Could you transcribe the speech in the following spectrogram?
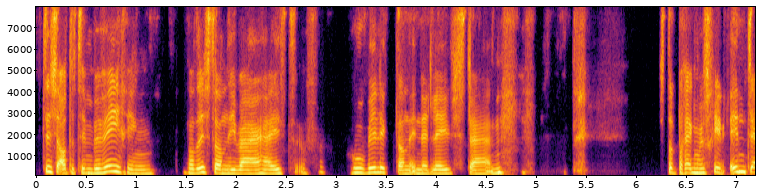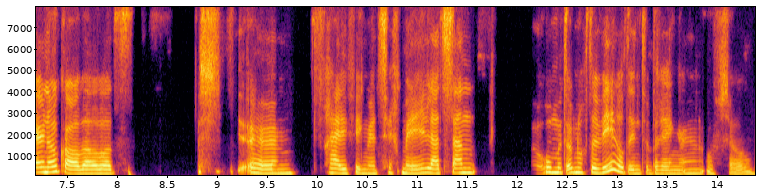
Het is altijd in beweging. Wat is dan die waarheid? Of hoe wil ik dan in het leven staan? dus dat brengt misschien intern ook al wel wat ehm, wrijving met zich mee. Laat staan om het ook nog de wereld in te brengen of zo.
